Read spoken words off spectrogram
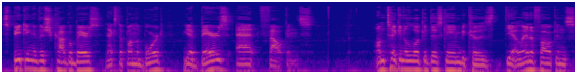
Speaking of the Chicago Bears, next up on the board, we have Bears at Falcons. I'm taking a look at this game because the Atlanta Falcons,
